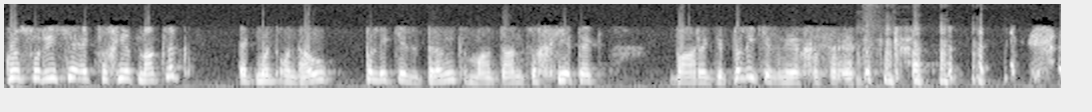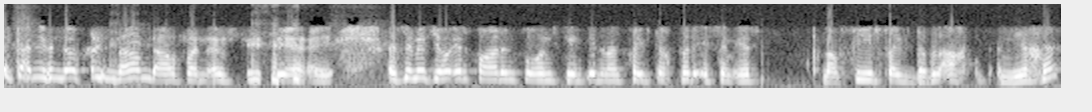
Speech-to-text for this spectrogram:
Koos vir sê ek vergeet maklik. Ek moet onthou pilletjies drink, maar dan vergeet ek waar ek die pilletjies neergesit het. ek kan nie nou die naam daarvan is nie. As jy met jou ervaring vir ons teen 150 per SMS na 45889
